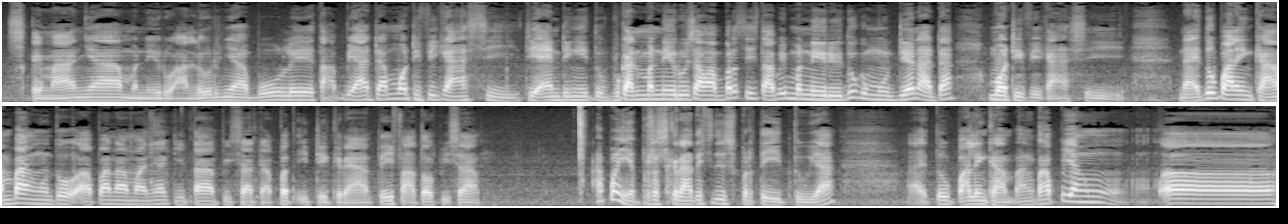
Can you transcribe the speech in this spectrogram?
skemanya meniru alurnya boleh. Tapi ada modifikasi di ending itu. Bukan meniru sama persis tapi meniru itu kemudian ada modifikasi. Nah itu paling gampang untuk apa namanya kita bisa dapat ide kreatif atau bisa apa ya proses kreatif itu seperti itu ya Nah, itu paling gampang. Tapi yang uh,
